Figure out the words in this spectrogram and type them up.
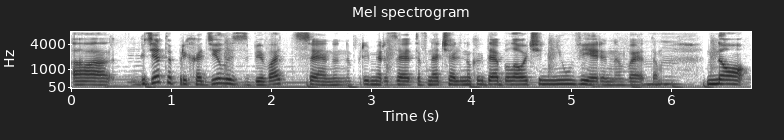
А, где-то приходилось сбивать цену, например, за это в начале, но когда я была очень неуверена в этом. Mm-hmm. Но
